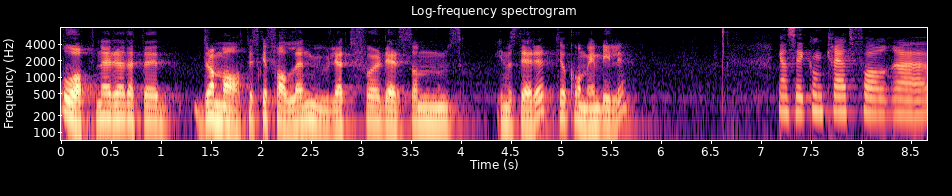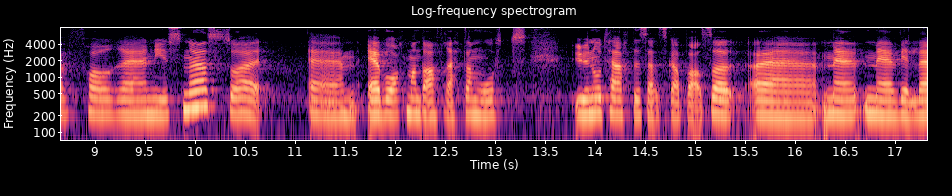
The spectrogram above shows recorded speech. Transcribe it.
Åpner dette dramatiske fallet en mulighet for dere som investerer, til å komme inn billig? Ganske konkret for, eh, for uh, Nysnø så Eh, er vårt mandat retta mot unoterte selskaper. Så eh, vi, vi, ville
